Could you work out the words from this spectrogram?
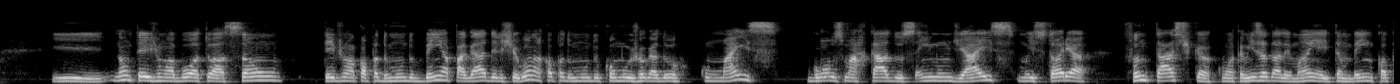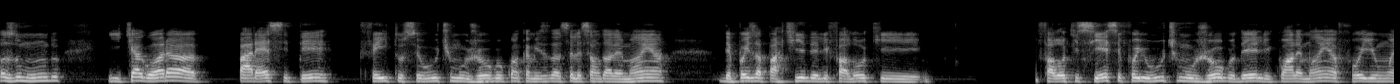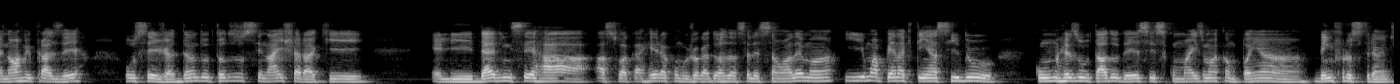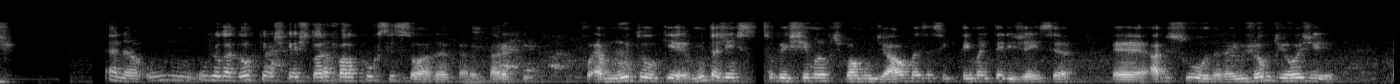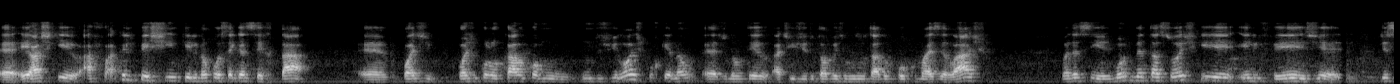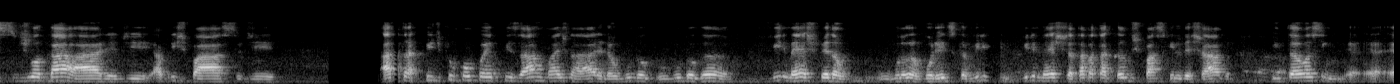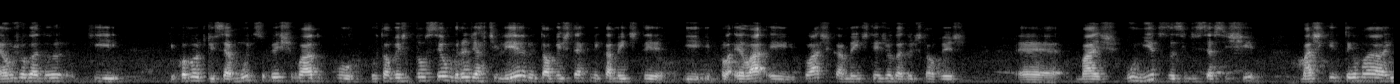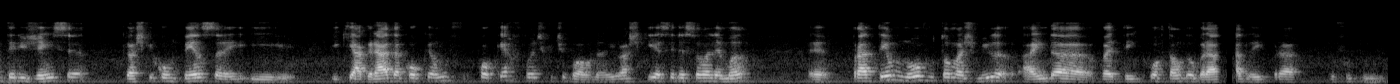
e não teve uma boa atuação. Teve uma Copa do Mundo bem apagada. Ele chegou na Copa do Mundo como o jogador com mais gols marcados em mundiais, uma história fantástica com a camisa da Alemanha e também em Copas do Mundo, e que agora parece ter feito o seu último jogo com a camisa da seleção da Alemanha. Depois da partida, ele falou que falou que se esse foi o último jogo dele com a Alemanha, foi um enorme prazer, ou seja, dando todos os sinais, Xará, que ele deve encerrar a sua carreira como jogador da seleção alemã e uma pena que tenha sido com um resultado desses, com mais uma campanha bem frustrante. É, né? Um, um, jogador que eu acho que a história fala por si só, né, cara? Um cara que é muito que muita gente subestima no futebol mundial, mas assim que tem uma inteligência é, absurda, né? E o jogo de hoje, é, eu acho que a, aquele peixinho que ele não consegue acertar é, pode pode colocá-lo como um dos vilões, porque não, é, de não ter atingido talvez um resultado um pouco mais elástico. Mas assim, as movimentações que ele fez de, de se deslocar a área, de abrir espaço, de pedir para o companheiro pisar mais na área, né? o, Gundogan vira e mexe, perdão, o Gundogan, Goretzka vira, vira e mexe, já estava atacando o espaço que ele deixava. Então, assim, é, é, é um jogador que, que, como eu disse, é muito subestimado por, por talvez não ser um grande artilheiro e talvez tecnicamente ter e, e, e plasticamente ter jogadores talvez é, mais bonitos assim de se assistir, mas que tem uma inteligência que eu acho que compensa e, e que agrada a qualquer um, qualquer fã de futebol, né? Eu acho que a seleção alemã é, para ter um novo Thomas Müller ainda vai ter que cortar um dobrado aí para o futuro.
